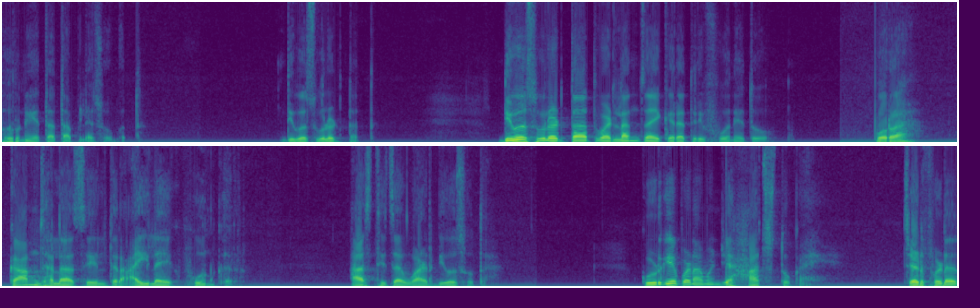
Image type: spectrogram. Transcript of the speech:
भरून येतात आपल्यासोबत. दिवस उलटतात. दिवस उलटतात वडिलांचा एके रात्री फोन येतो. पोरा काम झालं असेल तर आईला एक फोन कर. आज तिचा वाढदिवस होता. कुडगेपणा म्हणजे हाच तो काय? चडफडत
